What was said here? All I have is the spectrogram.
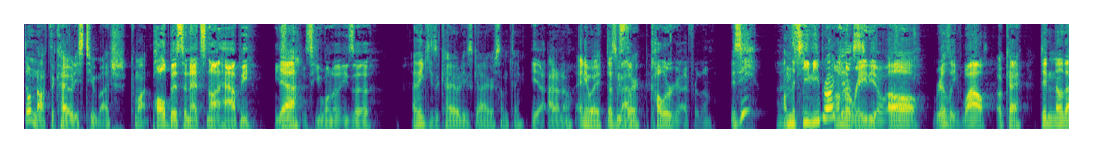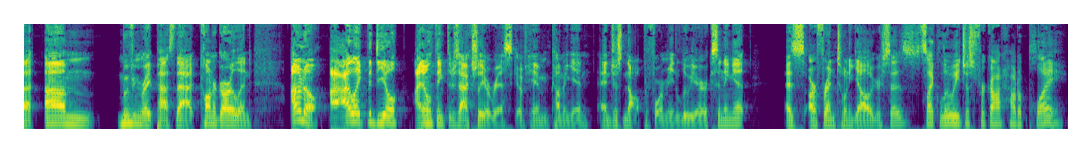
don't knock the Coyotes too much. Come on. Paul Bissonnette's not happy. He's Yeah. a, is he one of? He's a I think he's a Coyotes guy or something. yeah. I don't know. Anyway, it doesn't matter. color guy for them. Is he on the TV broadcast? On the radio, I oh, really? Wow. Okay, didn't know that. Um, moving right past that, Conor Garland. I don't know. I, I like the deal. I don't think there's actually a risk of him coming in and just not performing. Louis Ericksoning it, as our friend Tony Gallagher says. It's like Loui just forgot how to play,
